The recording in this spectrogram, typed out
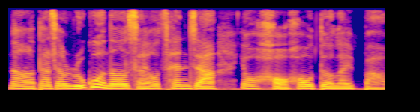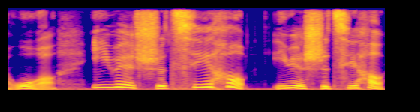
那大家如果呢想要参加，要好好的来把握哦。一月十七号，一月十七号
